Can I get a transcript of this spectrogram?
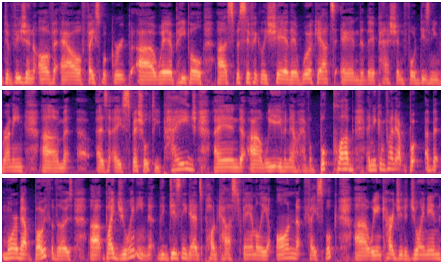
division of our Facebook group uh, where people uh, specifically share their workouts and their passion for Disney running um, as a specialty page. And we even now have a book club, and you can find out bo- a bit more about both of those by joining the Disney Dads podcast family on Facebook. Uh, we encourage you to join in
